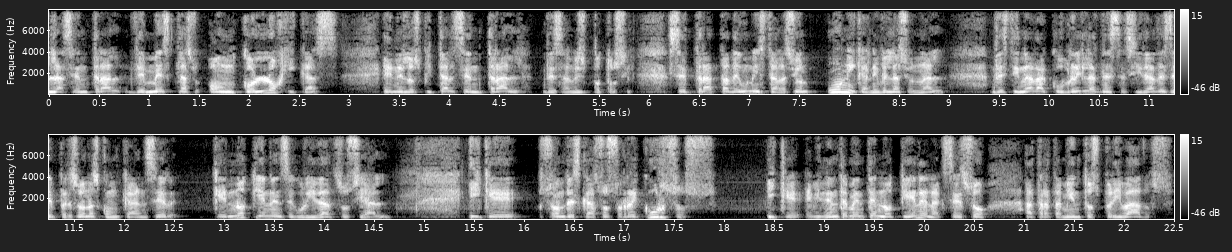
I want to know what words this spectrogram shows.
la central de mezclas oncológicas en el Hospital Central de San Luis Potosí. Se trata de una instalación única a nivel nacional destinada a cubrir las necesidades de personas con cáncer que no tienen seguridad social y que son de escasos recursos y que evidentemente no tienen acceso a tratamientos privados.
